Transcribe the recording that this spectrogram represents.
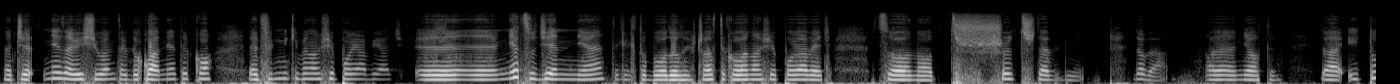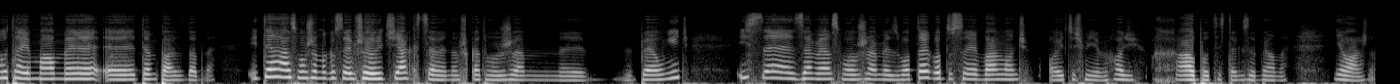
Znaczy, nie zawiesiłem tak dokładnie, tylko e, filmiki będą się pojawiać e, nie codziennie, tak jak to było dotychczas, tylko będą się pojawiać co no 3-4 dni. Dobra, ale nie o tym. Dobra, i tutaj mamy e, ten pas, dobra. I teraz możemy go sobie przerobić jak chcemy. Na przykład możemy wypełnić i se, zamiast możemy złotego to sobie walnąć. Oj, coś mi nie wychodzi. Aha, bo to jest tak zrobione. Nieważne.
